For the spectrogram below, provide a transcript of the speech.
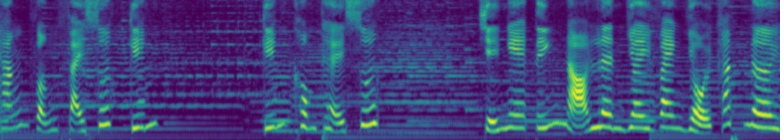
Hắn vẫn phải xuất kiếm. Kiếm không thể xuất. Chỉ nghe tiếng nỏ lên dây vang dội khắp nơi.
